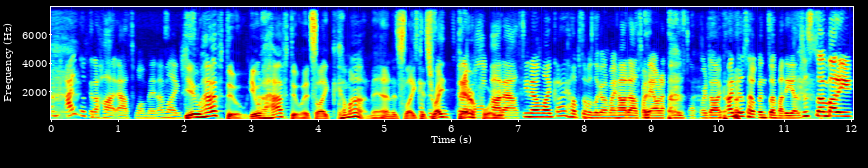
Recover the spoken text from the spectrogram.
I, mean, I look at a hot ass woman. I'm like, you have to, you have to. It's like, come on, man. It's like it's right there for hot you. Ass. You know, I'm like, I hope someone's looking at my hot ass right now when I'm in this downward dog. I'm just hoping somebody else, just somebody,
